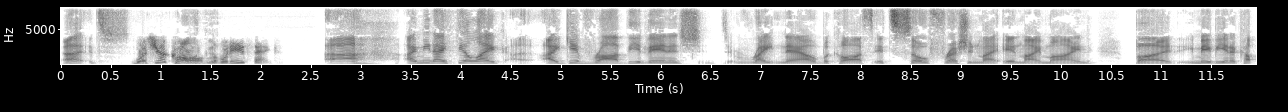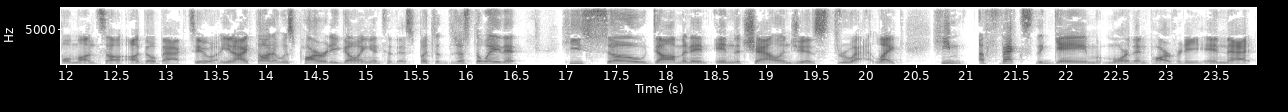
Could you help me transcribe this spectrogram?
Uh, it's what's your call? What do you think? Uh, I mean, I feel like uh, I give Rob the advantage right now because it's so fresh in my in my mind. But maybe in a couple months, I'll I'll go back to. You know, I thought it was Parvati going into this, but just the way that he's so dominant in the challenges throughout, like he affects the game more than Parvati in that.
